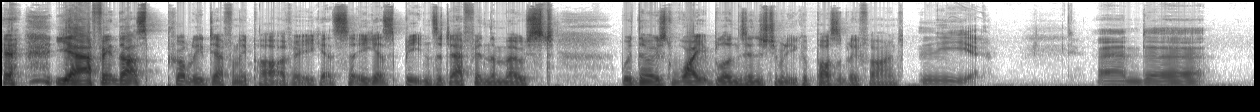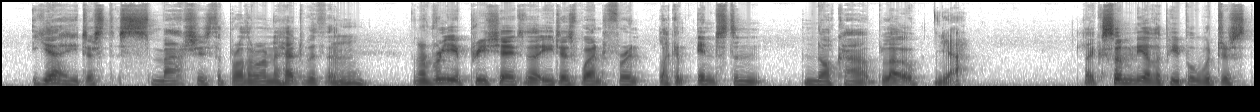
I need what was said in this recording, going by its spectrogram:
yeah, I think that's probably definitely part of it. He gets he gets beaten to death in the most with the most white blunt instrument you could possibly find. Yeah. And uh, yeah, he just smashes the brother on the head with it. Mm. And I really appreciated that he just went for an, like an instant knockout blow. Yeah. Like so many other people would just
